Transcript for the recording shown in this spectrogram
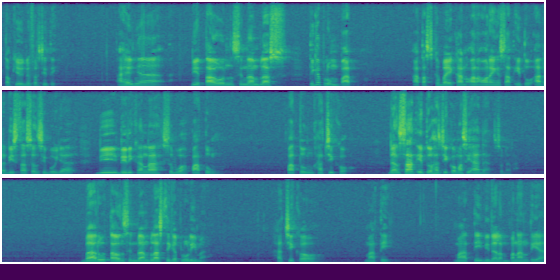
Tokyo University. Akhirnya di tahun 1934 atas kebaikan orang-orang yang saat itu ada di stasiun Shibuya didirikanlah sebuah patung patung Hachiko. Dan saat itu Hachiko masih ada, saudara. Baru tahun 1935, Hachiko mati. Mati di dalam penantian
